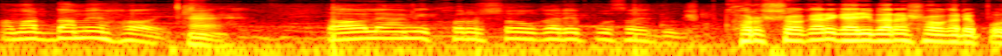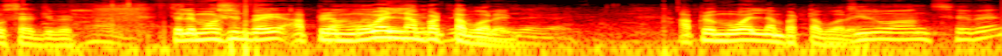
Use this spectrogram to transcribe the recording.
আমার দামে হয় হ্যাঁ। তাহলে আমি খরচ সহকারে পৌঁছায় দেবো। খরচ সহকারে গাড়ি ভাড়া সহকারে পৌঁছায় দিবেন। হ্যাঁ। তাহলে মহসিন ভাই আপনার মোবাইল নাম্বারটা বলেন। আপনার মোবাইল নাম্বারটা বলেন। Zero one seven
